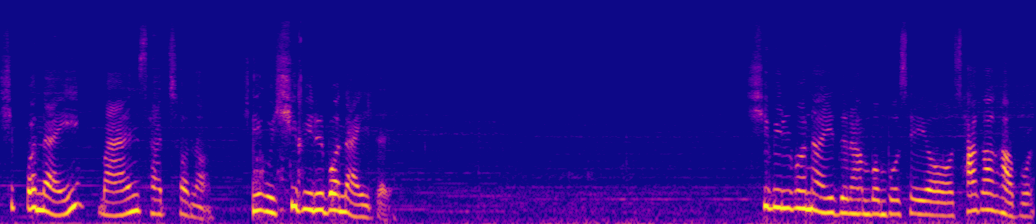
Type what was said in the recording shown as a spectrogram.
10번 아이 14,000원 그리고 11번 아이들 11번 아이들 한번 보세요. 사과 가분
